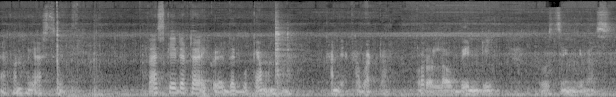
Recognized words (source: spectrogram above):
এখন হয়ে আসছে। আজকে এটা ট্রাই করে দেখব কেমন হয়। খানে খাবারটা করল্লা ভেন্ডি ও চিংড়ি মাছ।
